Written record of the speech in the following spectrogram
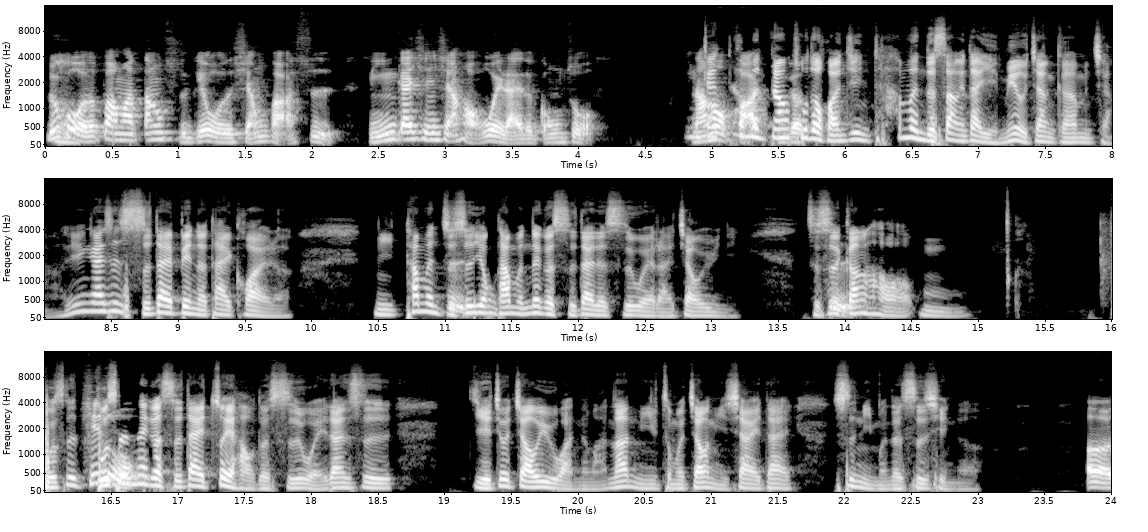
如果我的爸妈当时给我的想法是，你应该先想好未来的工作，然后他们当初的环境，他们的上一代也没有这样跟他们讲，应该是时代变得太快了，你他们只是是用他们那个时代的思维来教育你，只是是刚好嗯，不是不是那个时代最好的思维，但是也就教育完了嘛。那你怎么教你下一代是你们的事情了。呃，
